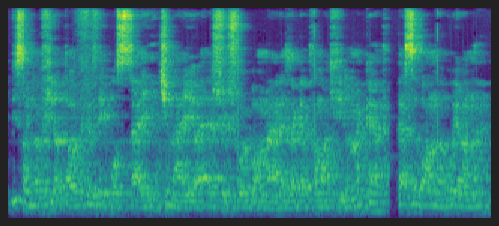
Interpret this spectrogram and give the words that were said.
viszonylag fiatal középosztály csinálja elsősorban már ezeket a nagy filmeket. Persze vannak olyan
